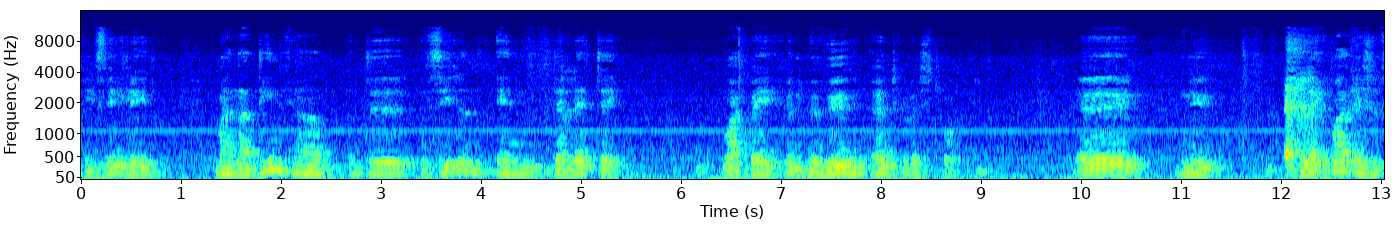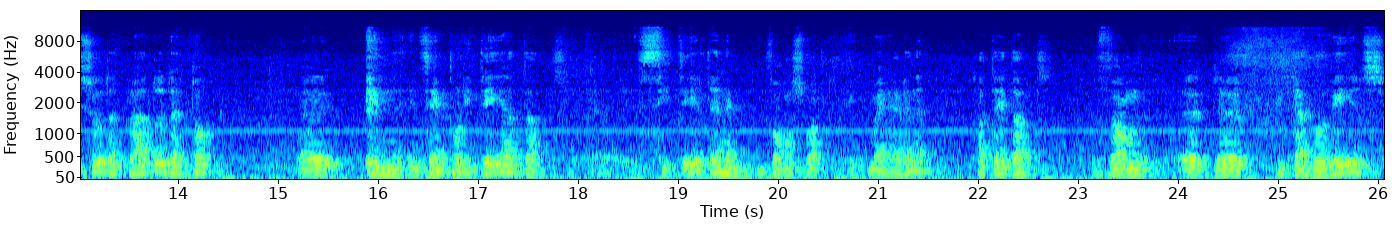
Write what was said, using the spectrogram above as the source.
privéleven. Maar nadien gaan de zielen in de lette, waarbij hun geheugen uitgewist wordt. nu, blijkbaar is het zo dat Plato daar toch in, in zijn Politeia dat citeert. En volgens wat ik me herinner, had hij dat van uh, de Pythagoreërs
